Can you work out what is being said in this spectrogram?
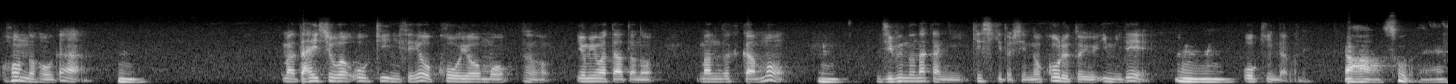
本の方がうん。まあ代償は大きいにせよ紅葉もその読み終わった後の満足感もうん。自分の中に景色として残るという意味でうんうん。大きいんだろうね。ああそうだね。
